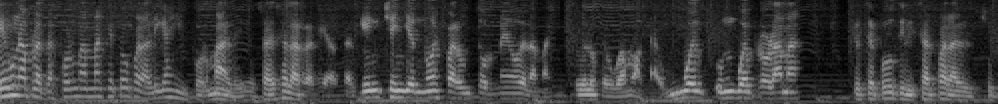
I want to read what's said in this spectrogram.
que es una plataforma más que todo para ligas informales, o sea, esa es la realidad. O sea, el Game Changer no es para un torneo de la magnitud de lo que jugamos acá. Un buen, un buen programa que usted puede utilizar para el sub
